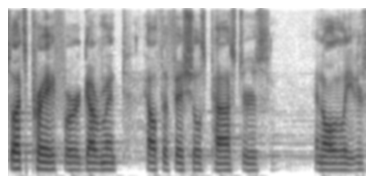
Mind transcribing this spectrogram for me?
So let's pray for government, health officials, pastors, and all leaders.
